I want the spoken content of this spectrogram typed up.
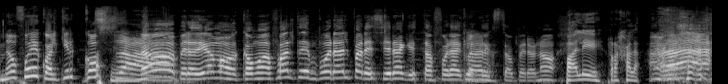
No fue cualquier cosa. No, pero digamos, como a falta temporal pareciera que está fuera de Claro. contexto, pero no. Palé, rajala. Ah.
